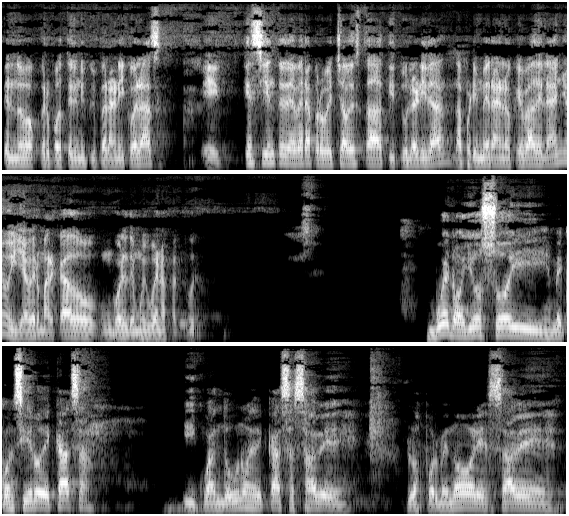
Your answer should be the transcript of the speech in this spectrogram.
del nuevo cuerpo técnico. Y para Nicolás, eh, ¿qué siente de haber aprovechado esta titularidad, la primera en lo que va del año, y haber marcado un gol de muy buena factura? Bueno, yo soy, me considero de casa, y cuando uno es de casa sabe los pormenores, sabe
